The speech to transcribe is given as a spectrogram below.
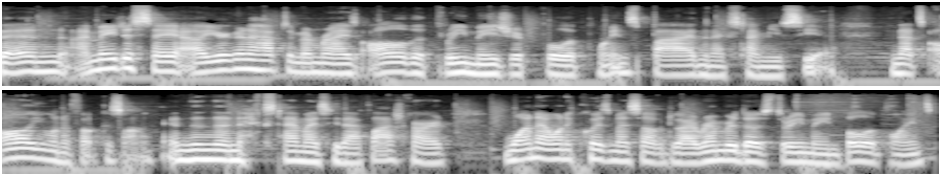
then I may just say, oh, you're gonna have to memorize all of the three major bullet points by the next time you see it. And that's all you wanna focus on. And then the next time I see that flashcard, one, I wanna quiz myself, do I remember those three main bullet points?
